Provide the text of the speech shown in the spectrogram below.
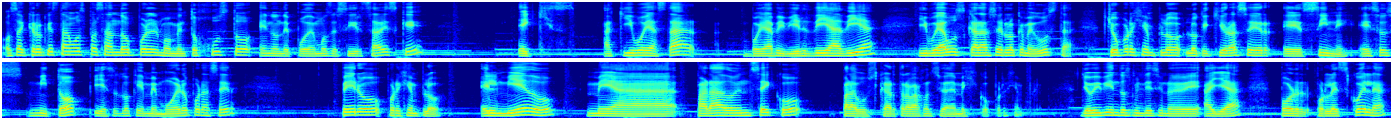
o sea, creo que estamos pasando por el momento justo en donde podemos decir, ¿sabes qué? X, aquí voy a estar, voy a vivir día a día y voy a buscar hacer lo que me gusta. Yo, por ejemplo, lo que quiero hacer es cine, eso es mi top y eso es lo que me muero por hacer. Pero, por ejemplo, el miedo me ha parado en seco para buscar trabajo en Ciudad de México, por ejemplo. Yo viví en 2019 allá por, por la escuela,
